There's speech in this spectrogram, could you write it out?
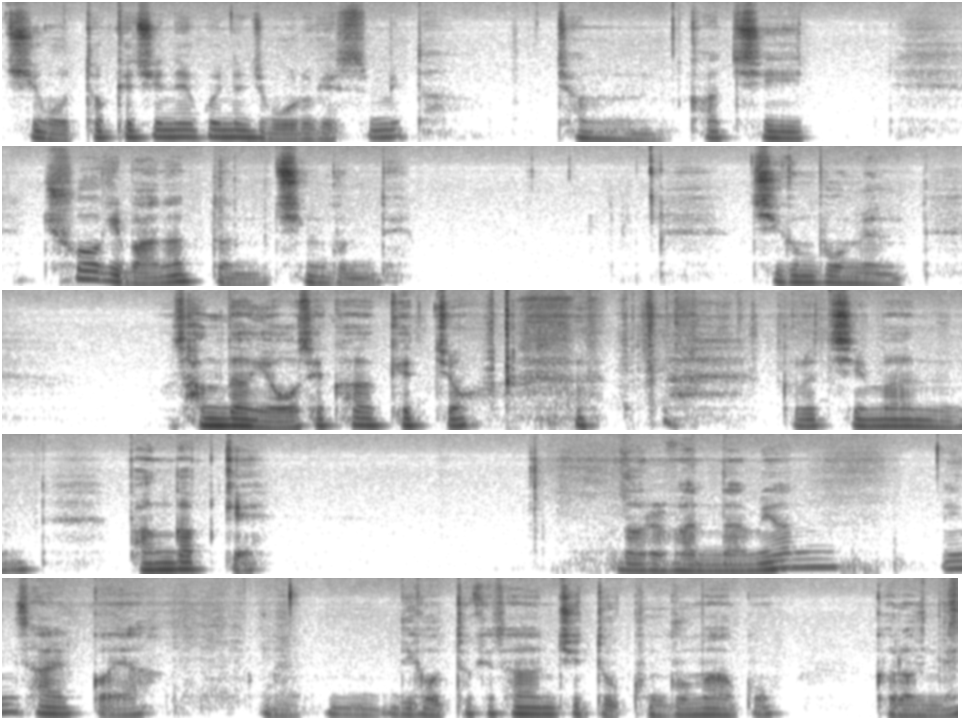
지금 어떻게 지내고 있는지 모르겠습니다. 참 같이 추억이 많았던 친구인데 지금 보면 상당히 어색하겠죠. 그렇지만 반갑게 너를 만나면 인사할 거야. 음, 네가 어떻게 사는지도 궁금하고 그렇네.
